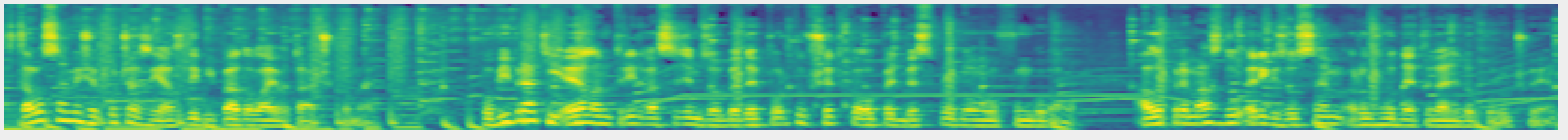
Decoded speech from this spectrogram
Stalo sa mi, že počas jazdy vypadol aj otáčkomer. Po vybratí ELM327 z OBD portu všetko opäť bez problémov fungovalo, ale pre Mazdu RX-8 rozhodne teda nedoporučujem.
